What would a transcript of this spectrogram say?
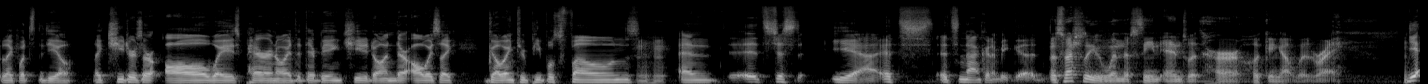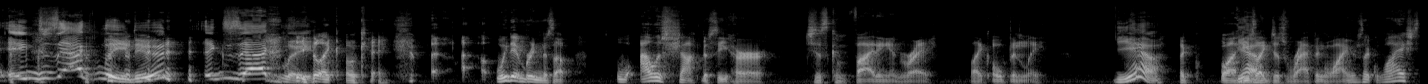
like what's the deal like cheaters are always paranoid that they're being cheated on they're always like going through people's phones hmm and it's just yeah it's it's not gonna be good Especially when the scene ends with her hooking up with Ray. yeah exactly dude exactly You're like, okay. We didn't bring this up. I was shocked to see her just confiding in Ray, like openly. yeah Like, while Yeah. he's like just wrapping wires. Like, why? Is,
